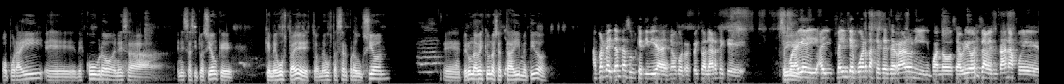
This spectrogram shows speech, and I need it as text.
o por ahí eh, descubro en esa, en esa situación que, que, me gusta esto, me gusta hacer producción, eh, pero una vez que uno ya está ahí metido... Aparte hay tantas subjetividades, ¿no? Con respecto al arte que, por ahí hay, hay 20 puertas que se cerraron y cuando se abrió esa ventana fue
